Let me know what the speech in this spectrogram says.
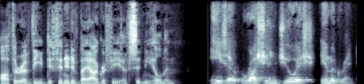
author of the definitive biography of Sidney Hillman. He's a Russian Jewish immigrant.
